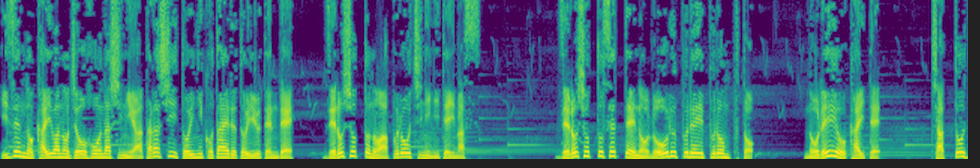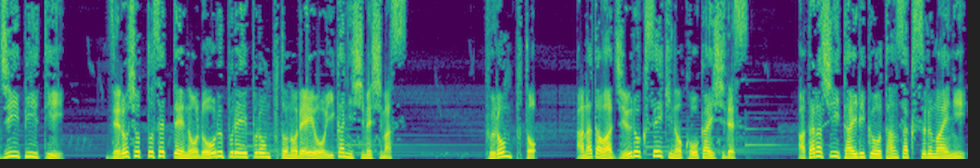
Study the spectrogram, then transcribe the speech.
以前の会話の情報なしに新しい問いに答えるという点で、ゼロショットのアプローチに似ています。ゼロショット設定のロールプレイプロンプトの例を書いて、チャット GPT、ゼロショット設定のロールプレイプロンプトの例を以下に示します。プロンプト、あなたは16世紀の航海士です。新しい大陸を探索する前に、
